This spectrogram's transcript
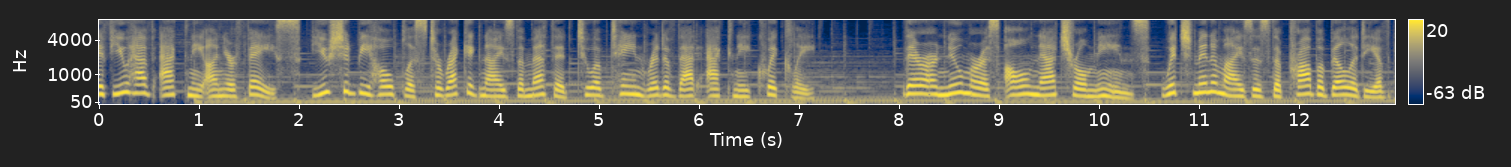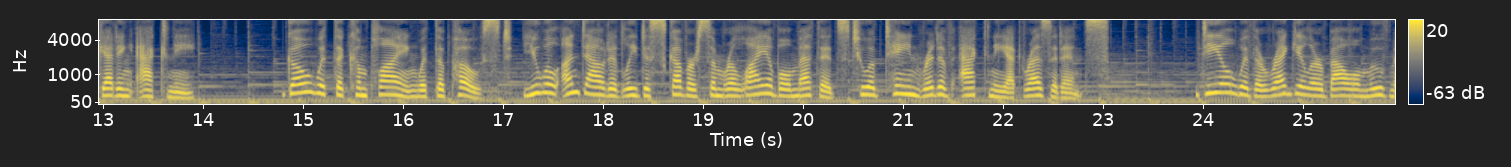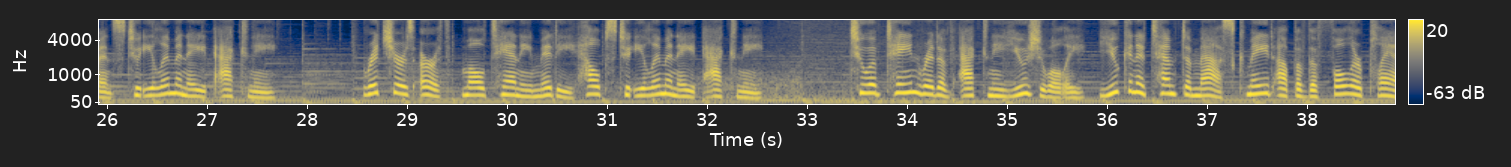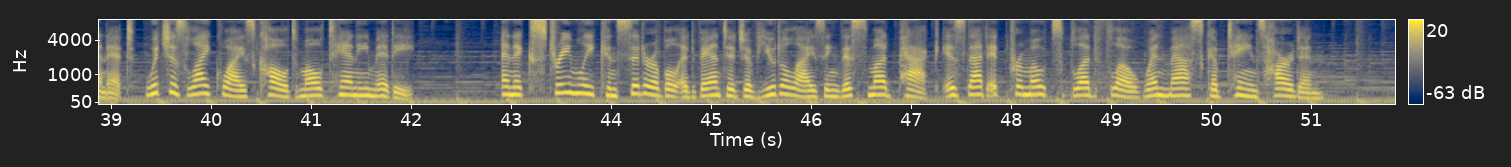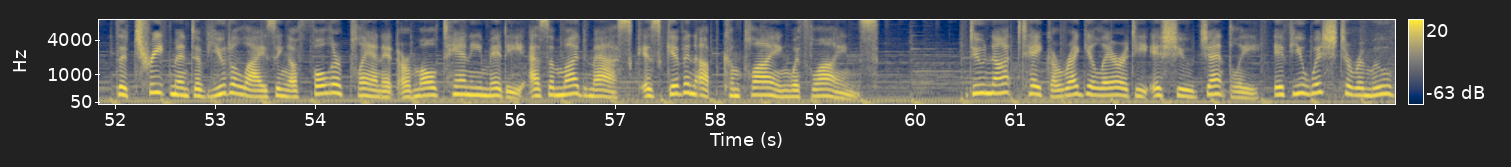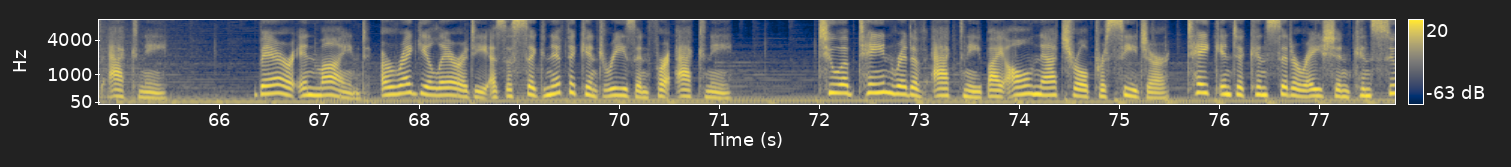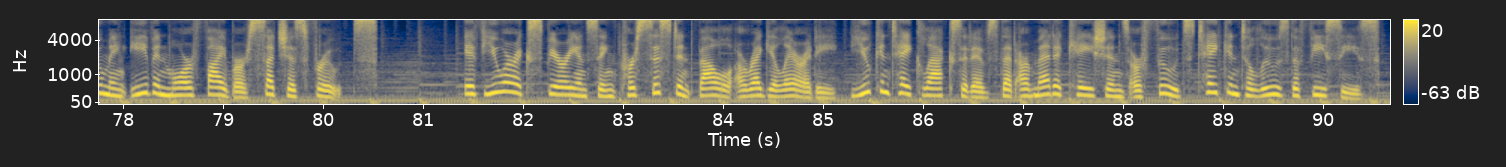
If you have acne on your face, you should be hopeless to recognize the method to obtain rid of that acne quickly. There are numerous all-natural means, which minimizes the probability of getting acne. Go with the complying with the post, you will undoubtedly discover some reliable methods to obtain rid of acne at residence. Deal with irregular bowel movements to eliminate acne. Richer's Earth Multani Mitti helps to eliminate acne. To obtain rid of acne usually, you can attempt a mask made up of the Fuller Planet, which is likewise called Multani Mitti. An extremely considerable advantage of utilizing this mud pack is that it promotes blood flow when mask obtains harden. The treatment of utilizing a Fuller Planet or Multani Mitti as a mud mask is given up complying with lines. Do not take a regularity issue gently, if you wish to remove acne. Bear in mind, irregularity is a significant reason for acne. To obtain rid of acne by all-natural procedure, take into consideration consuming even more fiber such as fruits. If you are experiencing persistent bowel irregularity, you can take laxatives that are medications or foods taken to lose the feces.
